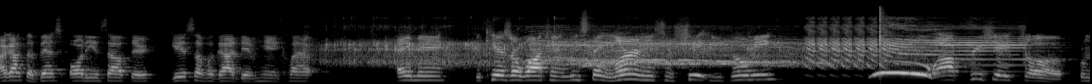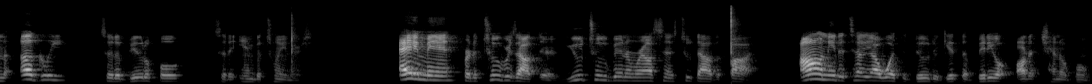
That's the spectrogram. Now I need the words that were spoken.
I got the best audience out there. Give yourself a goddamn hand clap. Hey man, the kids are watching, at least they learning some shit, you feel me? Woo! I appreciate y'all. From the ugly to the beautiful to the in-betweeners. Amen for the tubers out there, YouTube been around since 2005. I don't need to tell y'all what to do to get the video or the channel booming.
